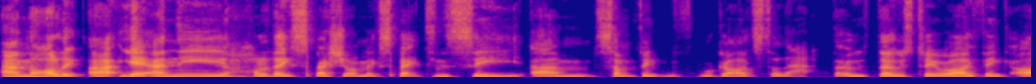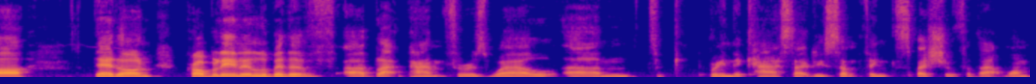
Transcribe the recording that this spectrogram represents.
and the holiday uh, yeah and the holiday special i'm expecting to see um something with regards to that those those two i think are dead on probably a little bit of uh, black panther as well um to bring the cast out do something special for that one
